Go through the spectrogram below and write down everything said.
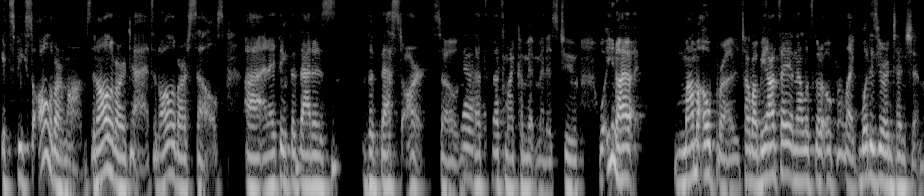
it speaks to all of our moms and all of our dads and all of ourselves. Uh, and I think that that is the best art. So yeah. that's that's my commitment is to well, you know, I, Mama Oprah, talk about Beyonce, and now let's go to Oprah. Like, what is your intention?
